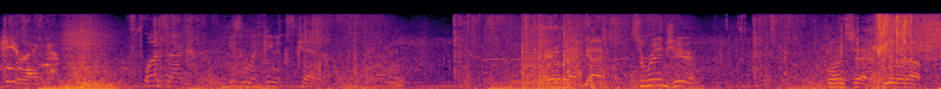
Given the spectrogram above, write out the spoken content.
Healing. One sec. I'm using my Phoenix kit. I got a bad guy. Syringe here. One sec. Healing up.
